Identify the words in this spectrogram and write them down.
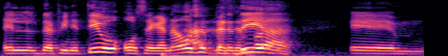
el definitivo, o se ganaba o Ah, se el perdía. Eh,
